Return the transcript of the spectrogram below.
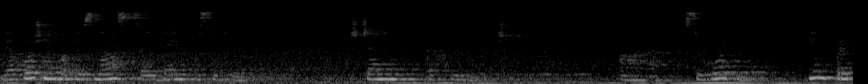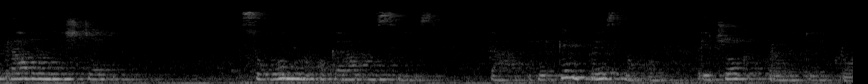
для кожного із нас цей день особливий, щемний та хвилюючий. А сьогодні він приправлений ще й солоним океаном сліз та гірким присмаком річок пролитої крові.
